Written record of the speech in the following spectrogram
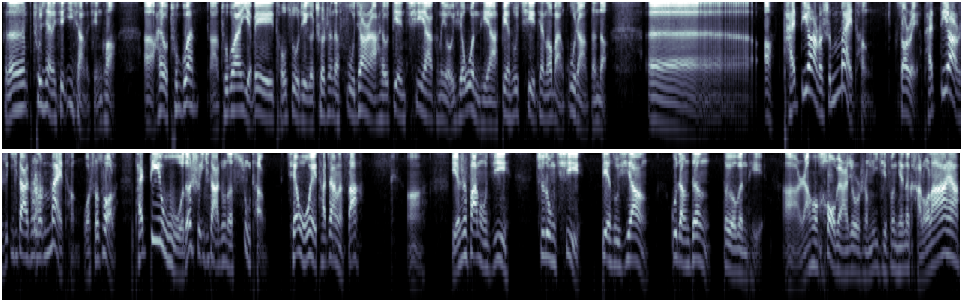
可能出现了一些异响的情况啊，还有途观啊，途观也被投诉这个车身的附件啊，还有电器啊，可能有一些问题啊，变速器、电脑板故障等等。呃，哦，排第二的是迈腾，sorry，排第二的是一汽大众的迈腾，我说错了，排第五的是一汽大众的速腾，前五位它占了仨，啊，也是发动机、制动器、变速箱、故障灯都有问题啊，然后后边就是什么一汽丰田的卡罗拉呀，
